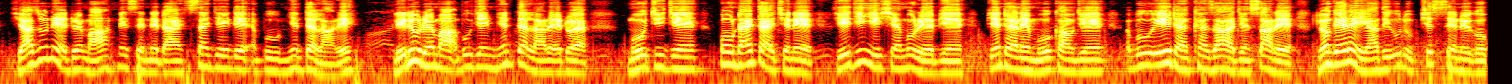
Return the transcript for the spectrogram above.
။ရာစုနှစ်အတွင်းမှာနှစ်စဉ်နှစ်တိုင်းစံချိန်တင်အပူမြင့်တက်လာတယ်။လေထုအတွင်းမှာအပူချိန်မြင့်တက်လာတဲ့အတွက် မိုးကြီးခြင်းပုံတိုင်းတိုက်ခြင်းနဲ့ရေကြီးရေရှမ်းမှုတွေအပြင်ပြင်းထန်တဲ့မိုးခေါင်ခြင်းအပူအေးဒဏ်ခံစားရခြင်းစတဲ့လွန်ကဲတဲ့ရာသီဥတုဖြစ်စဉ်တွေကို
